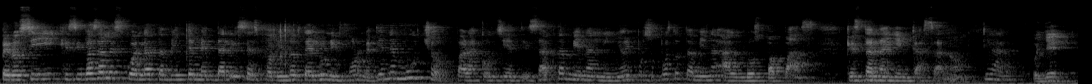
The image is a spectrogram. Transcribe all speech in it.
Pero sí, que si vas a la escuela también te mentalices poniéndote el uniforme. Tiene mucho para concientizar también al niño y por supuesto también a los papás que están ahí en casa, ¿no? Claro. Oye,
